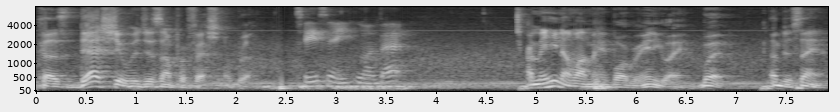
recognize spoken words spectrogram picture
because that shit was just unprofessional, bro. So you saying you going back? I mean, he not my main barber anyway, but I'm just saying.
